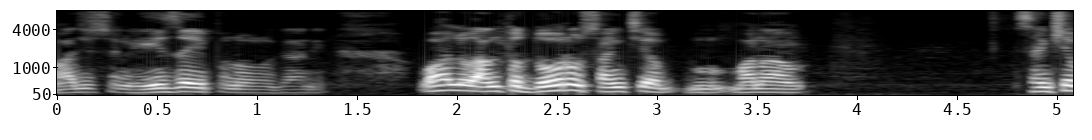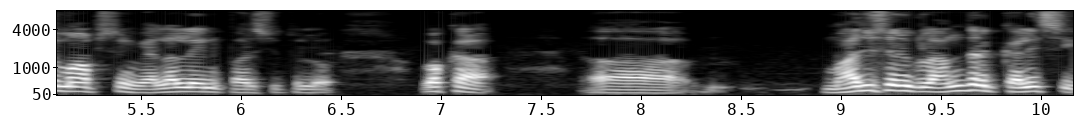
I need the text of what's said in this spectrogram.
మాజీ సైనికులు ఏజ్ అయిపోయిన వాళ్ళు కానీ వాళ్ళు అంత దూరం సంక్షే మన సంక్షేమ ఆఫీస్కి వెళ్ళలేని పరిస్థితుల్లో ఒక మాజీ సైనికులు అందరూ కలిసి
